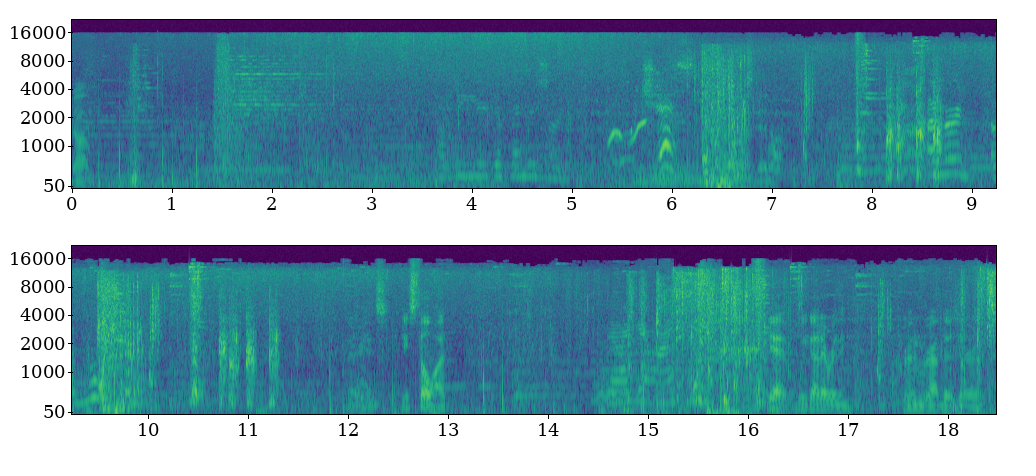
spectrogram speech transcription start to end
Nice job. I'll Fender's on. Yes! Oh, my dog's dead. I heard a wolf. There he is. He's still alive. Did I get my thing? Yeah, we got everything. Go ahead and grab those arrows.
